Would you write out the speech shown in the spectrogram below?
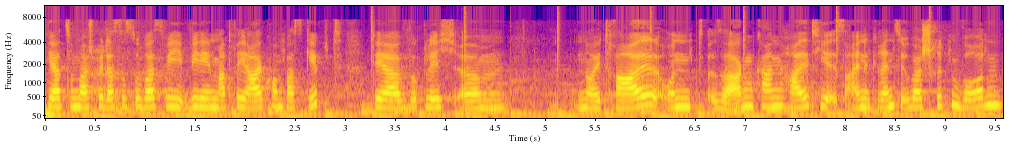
Ja, zum Beispiel, dass es sowas wie, wie den Materialkompass gibt, der wirklich ähm, neutral und sagen kann, halt, hier ist eine Grenze überschritten worden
